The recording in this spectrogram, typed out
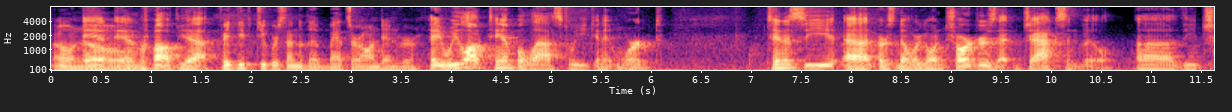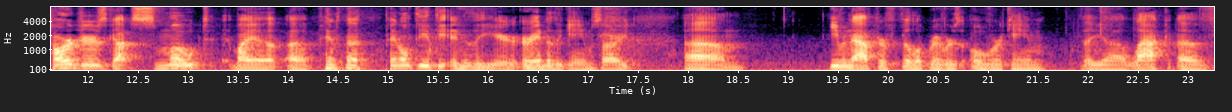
Oh no. Ant and Rob. Yeah. Fifty-two percent of the bets are on Denver. Hey, we locked Tampa last week and it worked. Tennessee at or no, we're going Chargers at Jacksonville. Uh, the Chargers got smoked by a, a pen, penalty at the end of the year or end of the game. Sorry, um, even after Philip Rivers overcame the uh, lack of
